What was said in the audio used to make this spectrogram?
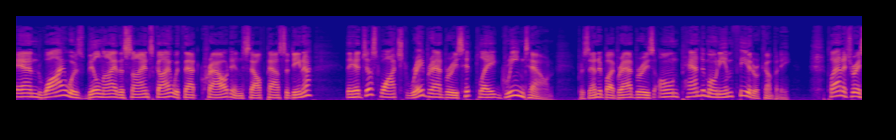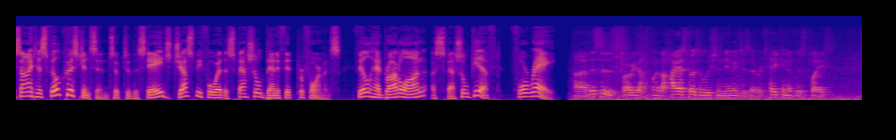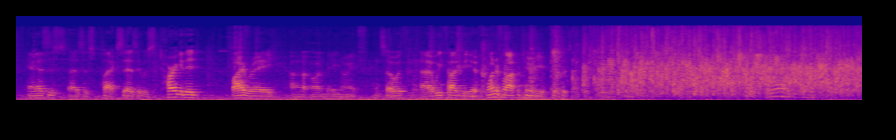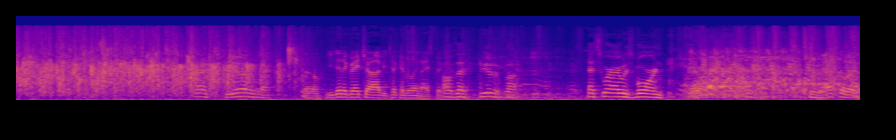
And why was Bill Nye the Science Guy with that crowd in South Pasadena? They had just watched Ray Bradbury's hit play Greentown, presented by Bradbury's own Pandemonium Theater Company. Planetary scientist Phil Christensen took to the stage just before the special benefit performance. Phil had brought along a special gift for Ray. Uh, this is probably the, one of the highest resolution images ever taken of this place, and as this, as this plaque says, it was targeted by Ray uh, on May 9th. And so with, uh, we thought it would be a wonderful opportunity to present this. That's beautiful. So you did a great job. You took a really nice picture. Oh, that's beautiful. That's where I was born. Absolutely.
